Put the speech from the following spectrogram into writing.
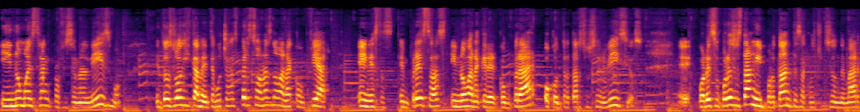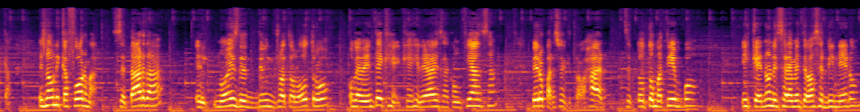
y no muestran profesionalismo. Entonces, lógicamente, muchas personas no van a confiar en estas empresas y no van a querer comprar o contratar sus servicios. Eh, por, eso, por eso es tan importante esa construcción de marca. Es la única forma. Se tarda, el, no es de, de, un rato al otro, Obviamente que, generar esa confianza, pero para eso hay que trabajar. Se toma tiempo y que no necesariamente va a ser dinero,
